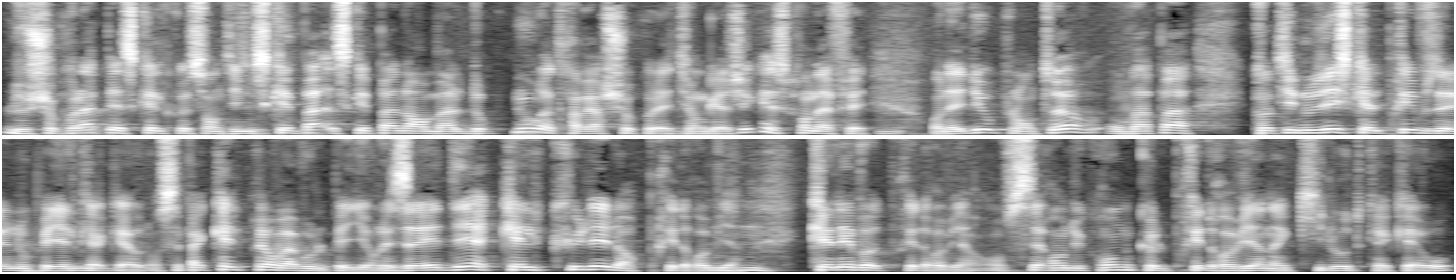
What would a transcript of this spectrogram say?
Le chocolat pèse quelques centimes, ce qui n'est pas, ce qui est pas normal. Donc nous, à travers Chocolatier Engagé, qu'est-ce qu'on a fait mm. On a dit aux planteurs, on va pas, quand ils nous disent quel prix vous allez nous payer le mm. cacao, on ne sait pas quel prix on va vous le payer. On les a aidés à calculer leur prix de revient. Mm. Quel est votre prix de revient? On s'est rendu compte que le prix de revient d'un kilo de cacao,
